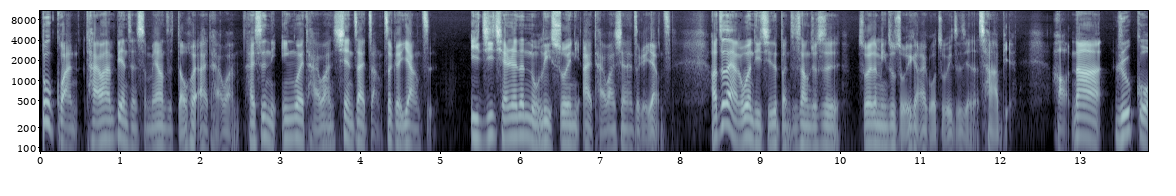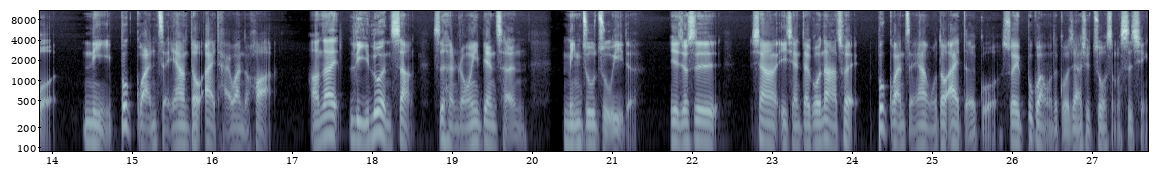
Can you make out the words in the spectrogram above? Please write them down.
不管台湾变成什么样子都会爱台湾，还是你因为台湾现在长这个样子，以及前人的努力，所以你爱台湾现在这个样子？”好，这两个问题其实本质上就是所谓的民族主义跟爱国主义之间的差别。好，那如果你不管怎样都爱台湾的话，好，在理论上。是很容易变成民族主义的，也就是像以前德国纳粹，不管怎样我都爱德国，所以不管我的国家去做什么事情，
